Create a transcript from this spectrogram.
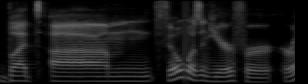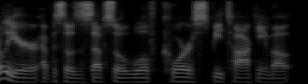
But um, Phil wasn't here for earlier episodes and stuff, so we'll of course be talking about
